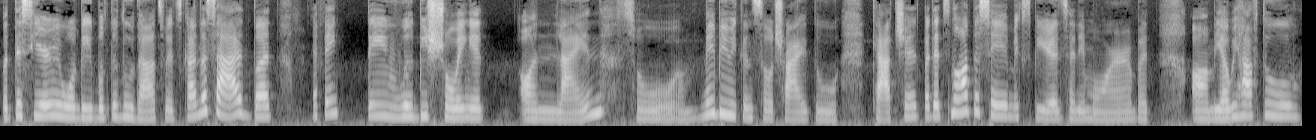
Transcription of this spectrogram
But this year we won't be able to do that, so it's kind of sad. But I think they will be showing it online, so maybe we can still try to catch it. But it's not the same experience anymore. But um, yeah, we have to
